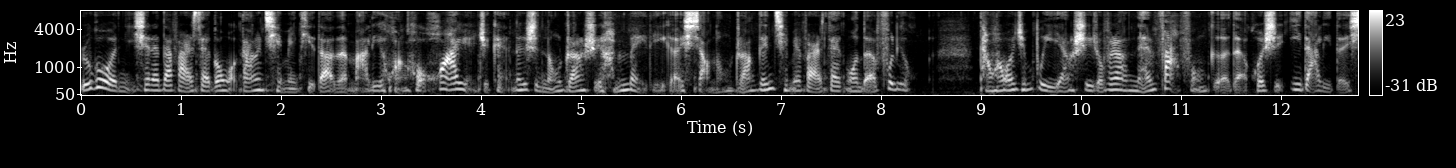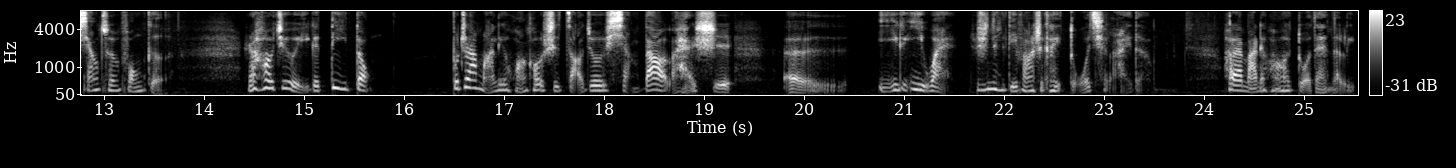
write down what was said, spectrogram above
如果你现在到凡尔赛宫，我刚刚前面提到的玛丽皇后花园去看，那个是农庄，是很美的一个小农庄，跟前面凡尔赛宫的富丽堂皇完全不一样，是一种非常南法风格的，或是意大利的乡村风格。然后就有一个地洞，不知道玛丽皇后是早就想到了，还是呃一个意外，就是那个地方是可以躲起来的。后来玛丽皇后躲在那里，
